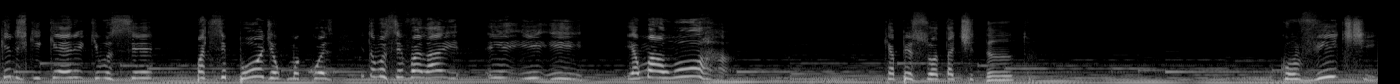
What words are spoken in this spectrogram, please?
aqueles que querem que você participou de alguma coisa. Então você vai lá e, e, e, e é uma honra que a pessoa está te dando. O convite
